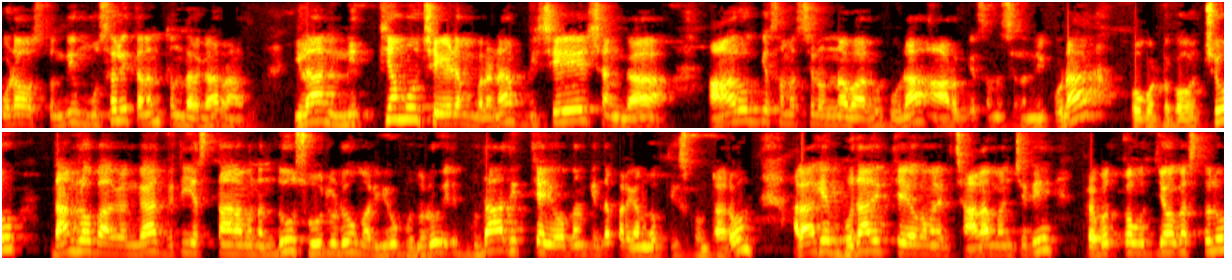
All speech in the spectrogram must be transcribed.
కూడా వస్తుంది. ముసలితనం తొందరగా రాదు. ఇలా నిత్యము చేయడం వలన విశేషంగా ఆరోగ్య సమస్యలు ఉన్న వాళ్ళు కూడా ఆరోగ్య సమస్యలన్నీ కూడా పోగొట్టుకోవచ్చు. దానిలో భాగంగా ద్వితీయ స్థానమునందు సూర్యుడు మరియు బుధుడు ఇది బుధాదిత్య యోగం కింద పరిగణలోకి తీసుకుంటారు. అలాగే బుధాదిత్య యోగం అనేది చాలా మంచిది. ప్రభుత్వ ఉద్యోగస్తులు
